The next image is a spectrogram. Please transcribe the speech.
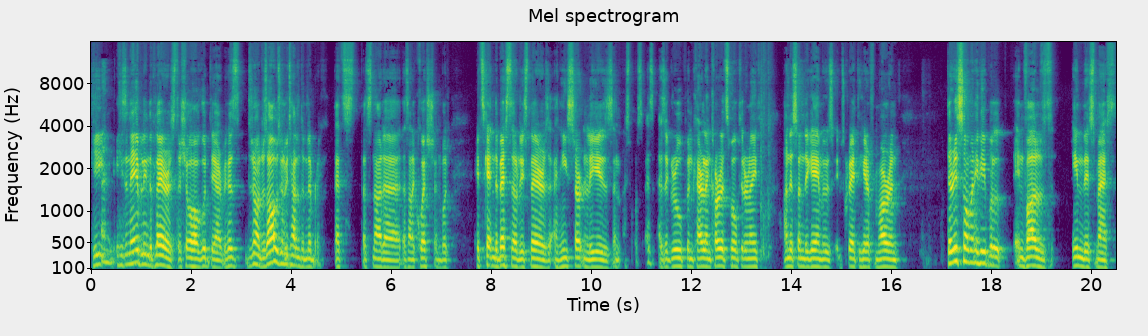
he And- he's enabling the players to show how good they are because you know there's always going to be talent in Limerick. That's that's not a that's not a question, but it's getting the best out of these players, and he certainly is. And I suppose as, as a group, and Caroline Currid spoke the other night on the Sunday game. It was it was great to hear from her. And there is so many people involved in this mess,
